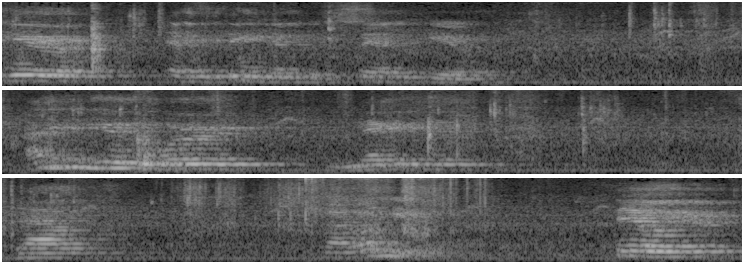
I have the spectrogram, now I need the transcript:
hear everything that was said here. I didn't hear the word negative, doubt, not only failure,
